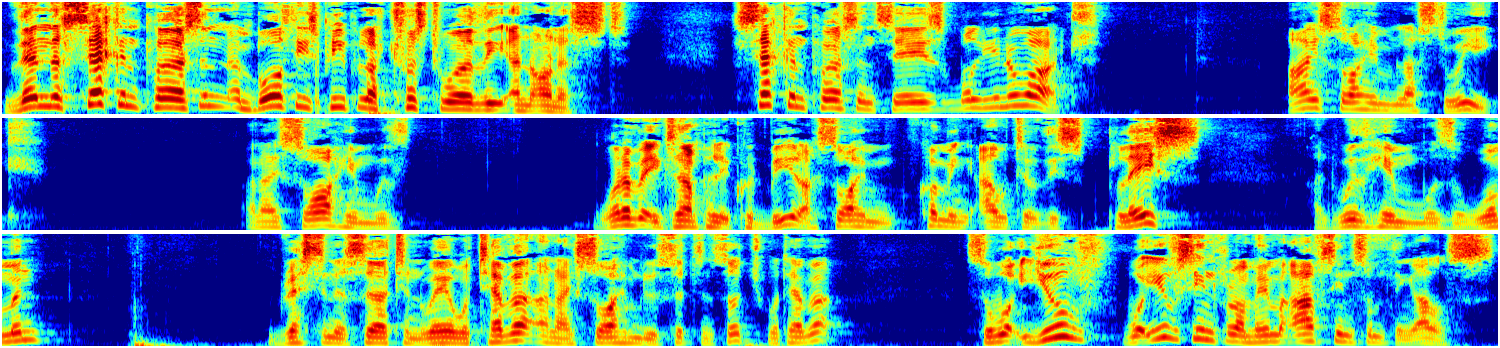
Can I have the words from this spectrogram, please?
Then the second person, and both these people are trustworthy and honest. Second person says, well, you know what? I saw him last week, and I saw him with whatever example it could be. I saw him coming out of this place, and with him was a woman, dressed in a certain way, whatever, and I saw him do such and such, whatever. So what you've, what you've seen from him, I've seen something else.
